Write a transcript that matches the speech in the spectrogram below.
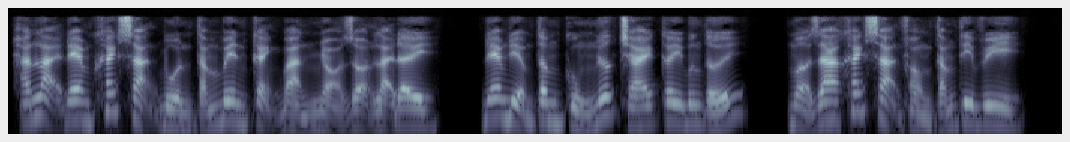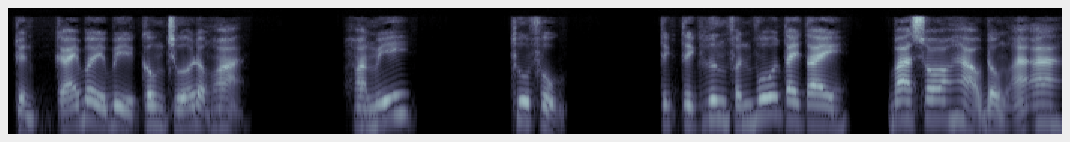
Hắn lại đem khách sạn buồn tắm bên cạnh bàn nhỏ dọn lại đây, đem điểm tâm cùng nước trái cây bưng tới, mở ra khách sạn phòng tắm TV, tuyển cái bầy bì công chúa động họa. Hoàn Mỹ. Thu phục. Tịch tịch hưng phấn vỗ tay tay, ba so hảo đồng a a.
